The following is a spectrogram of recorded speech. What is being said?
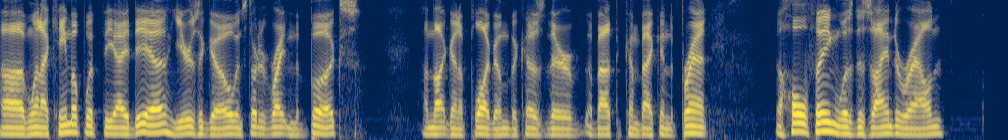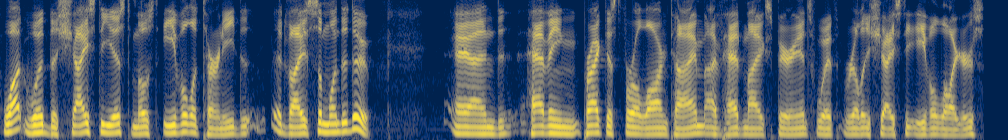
uh, when I came up with the idea years ago and started writing the books, I'm not going to plug them because they're about to come back into print. The whole thing was designed around what would the shystiest, most evil attorney d- advise someone to do? And having practiced for a long time, I've had my experience with really shysty, evil lawyers,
